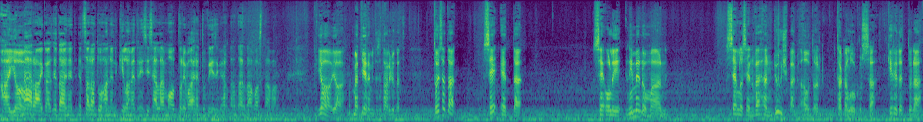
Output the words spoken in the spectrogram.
Ai joo. määräaika, jotain, että, että sadan tuhannen kilometrin sisällä moottori vaihdettu viisi kertaa tai jotain vastaavaa. Joo, joo. Mä tiedän, mitä sä tarkoitat. Toisaalta se, että se oli nimenomaan sellaisen vähän douchebag-auton takaluukussa kirjoitettuna,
